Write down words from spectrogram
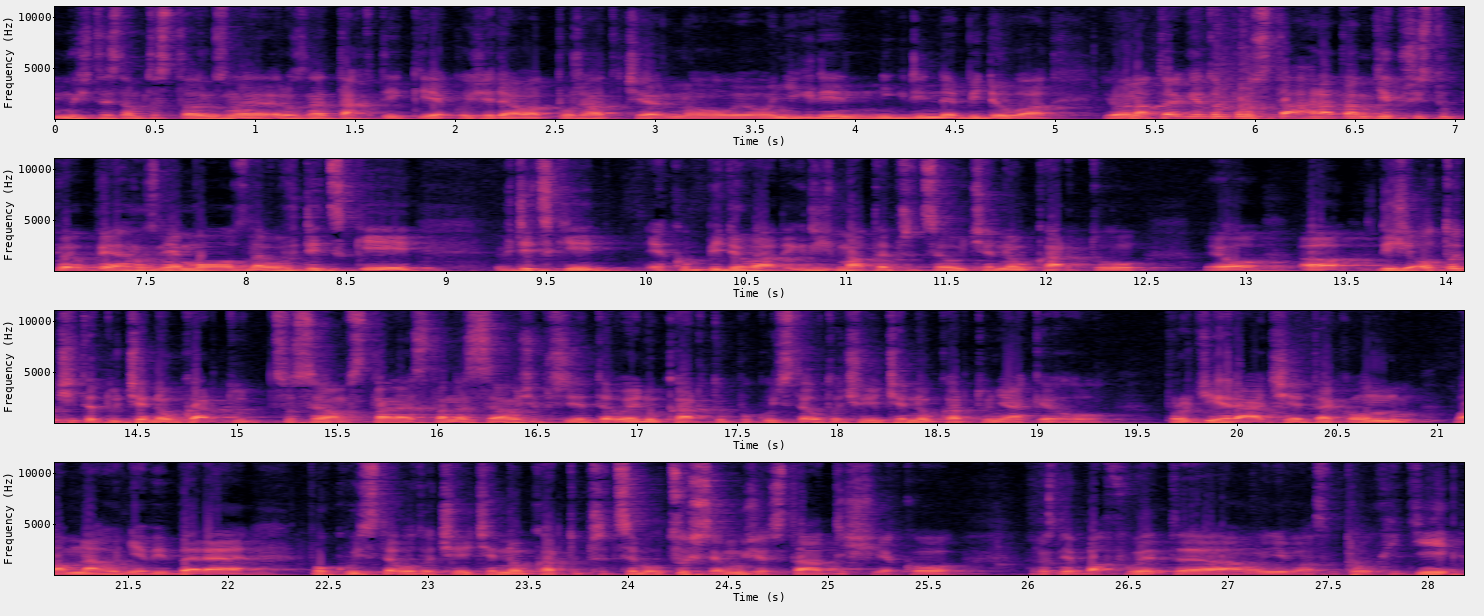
můžete tam testovat různé, různé taktiky, jakože dávat pořád černou, jo, nikdy, nikdy nebidovat. Jo, na to, jak je to prostá hra, tam těch přístupů je opět hrozně moc, nebo vždycky, vždycky jako bidovat, i když máte před sebou černou kartu. Jo? Když otočíte tu černou kartu, co se vám stane? Stane se vám, že přijdete o jednu kartu. Pokud jste otočili černou kartu nějakého protihráče, tak on vám náhodně vybere. Pokud jste otočili černou kartu před sebou, což se může stát, když jako hrozně buffujete a oni vás u toho chytí,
